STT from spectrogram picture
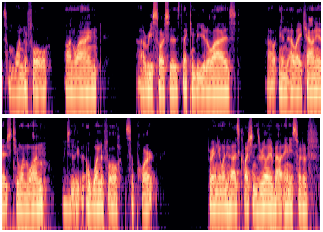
some wonderful online uh, resources that can be utilized. Uh, in LA County, there's 211, which mm-hmm. is a wonderful support for anyone who has questions really about any sort of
